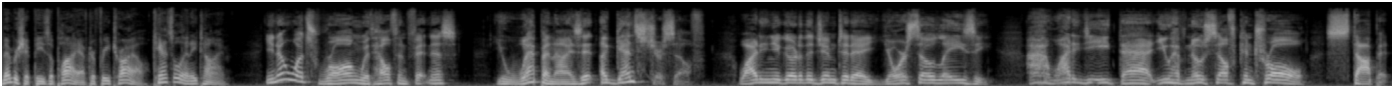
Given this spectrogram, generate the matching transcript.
Membership fees apply after free trial. Cancel anytime. You know what's wrong with health and fitness? You weaponize it against yourself. Why didn't you go to the gym today? You're so lazy. Ah, why did you eat that? You have no self control. Stop it.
